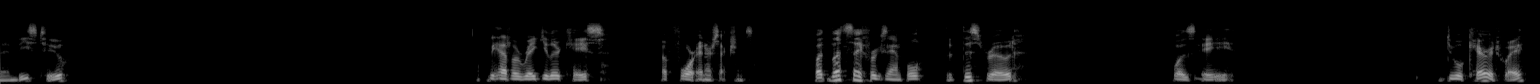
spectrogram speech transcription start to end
then these two, we have a regular case of four intersections. But let's say, for example, that this road was a dual carriageway. If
